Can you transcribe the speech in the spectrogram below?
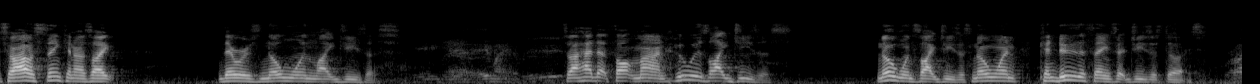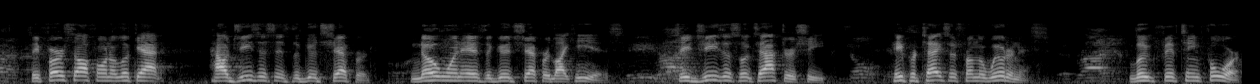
So I was thinking, I was like, there was no one like Jesus. So I had that thought in mind, who is like Jesus? No one's like Jesus. No one can do the things that Jesus does. See, first off, I want to look at how Jesus is the good shepherd. No one is a good shepherd like he is. See, Jesus looks after his sheep. He protects us from the wilderness. Luke 15:4.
